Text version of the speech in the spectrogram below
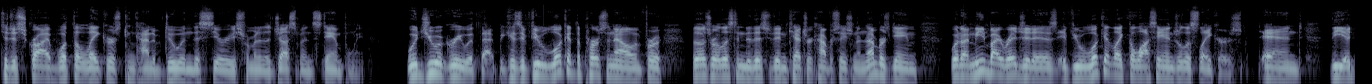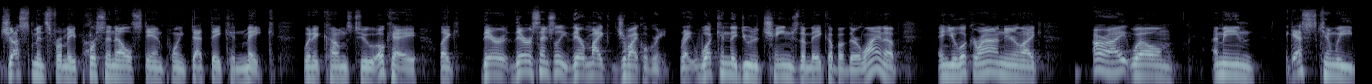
to describe what the Lakers can kind of do in this series from an adjustment standpoint. Would you agree with that? Because if you look at the personnel, and for, for those who are listening to this who didn't catch our conversation on numbers game, what I mean by rigid is if you look at like the Los Angeles Lakers and the adjustments from a personnel standpoint that they can make when it comes to okay, like they're they're essentially they're Mike JaMychal Green, right? What can they do to change the makeup of their lineup? And you look around and you're like, all right, well, I mean, I guess can we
